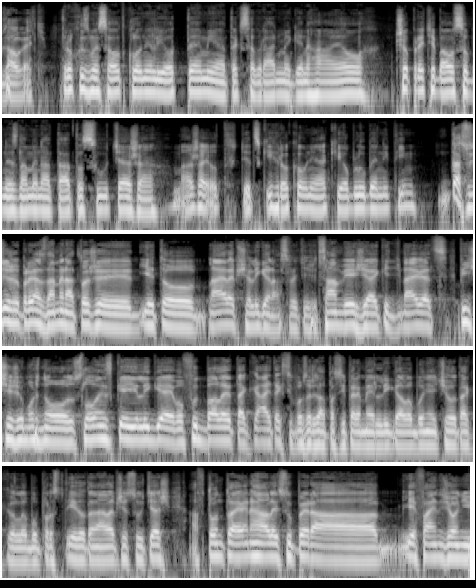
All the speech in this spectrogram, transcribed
zaujať. Trochu sme sa odklonili od témy a tak sa vráťme k NHL. Čo pre teba osobne znamená táto súťaž a máš aj od detských rokov nejaký obľúbený tým? Tá súťaž pre nás znamená to, že je to najlepšia liga na svete. Že sám vieš, že aj keď najviac píše, že možno o slovenskej lige aj vo futbale, tak aj tak si pozrieš zápasy Premier League alebo niečo tak, lebo proste je to tá najlepšia súťaž. A v tomto aj NHL je super a je fajn, že oni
